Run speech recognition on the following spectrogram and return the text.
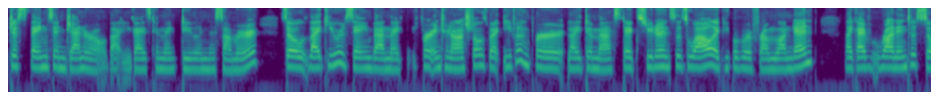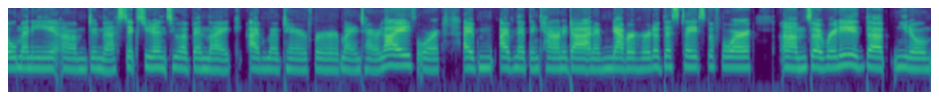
just things in general that you guys can like do in the summer. So like you were saying, Ben, like for internationals, but even for like domestic students as well, like people who are from London. Like I've run into so many um, domestic students who have been like, I've lived here for my entire life, or I've I've lived in Canada and I've never heard of this place before. Um, so it really the you know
